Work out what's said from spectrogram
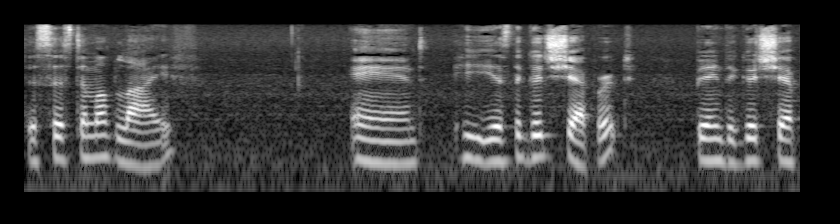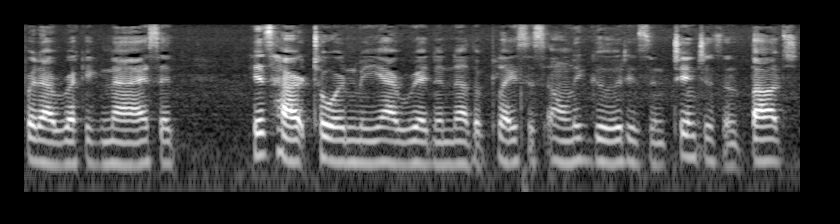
the system of life, and He is the Good Shepherd. Being the Good Shepherd, I recognize that his heart toward me, I read in another place, is only good. His intentions and thoughts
